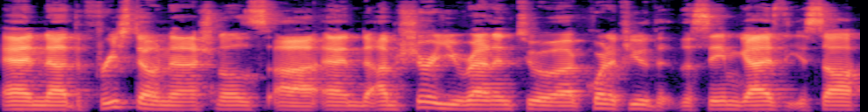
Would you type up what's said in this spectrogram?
and the Freestone Nationals. and I'm sure you ran into quite a few of the, the, same guys that you saw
